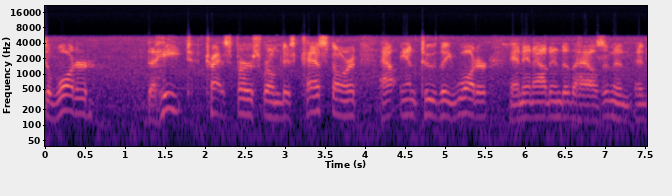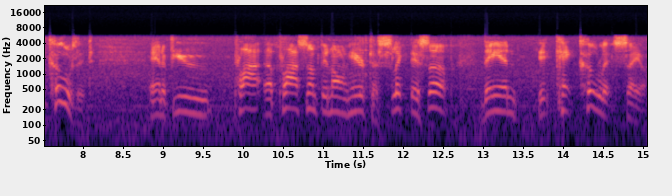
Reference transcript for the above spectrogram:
the water, the heat transfers from this cast iron out into the water and then out into the housing and, and cools it. And if you apply, apply something on here to slick this up, then it can't cool itself.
